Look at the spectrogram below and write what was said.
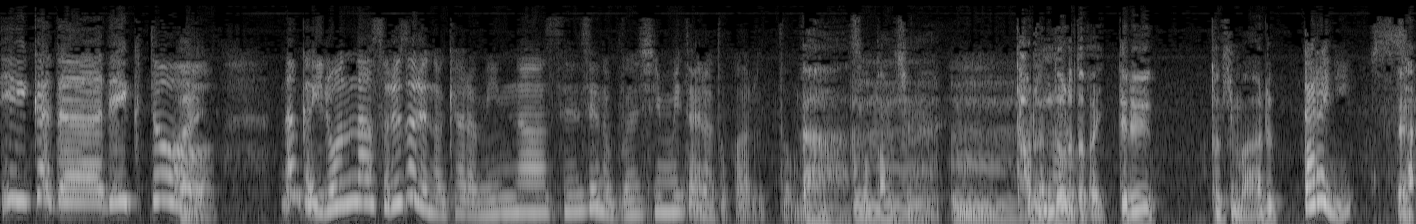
言い方でいくと、はい。なんかいろんなそれぞれのキャラみんな先生の分身みたいなとこあると思う。ああそうかもしれない。うん。タルンドルとか言ってる時もある。誰に？え？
